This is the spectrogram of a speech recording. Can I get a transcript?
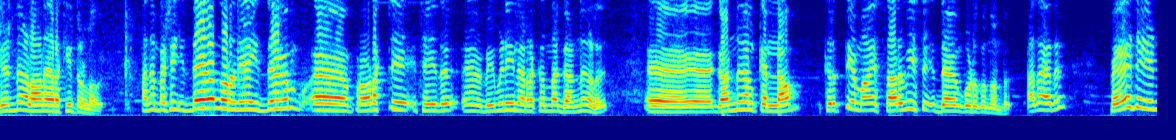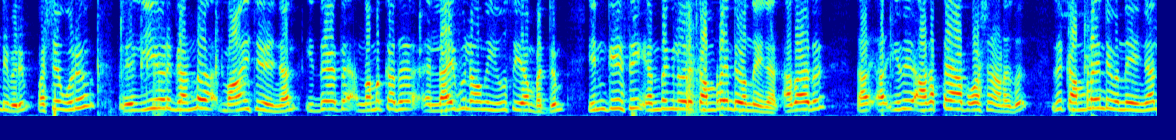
ഗണ്ണുകളാണ് ഇറക്കിയിട്ടുള്ളത്. അത് പക്ഷേ ഇദ്ദേഹം എന്ന് പറഞ്ഞാൽ ഇദ്ദേഹം പ്രോഡക്റ്റ് ചെയ്ത് വിപണിയിൽ ഇറക്കുന്ന ഗണ്ണുകൾ ഗണ്ണുകൾക്കെല്ലാം കൃത്യമായ സർവീസ് ഇദ്ദേഹം കൊടുക്കുന്നുണ്ട്. അതായത് പേ ചെയ്യേണ്ടി വരും. പക്ഷേ ഒരു ഈ ഒരു ഗണ്ണ് വാങ്ങിച്ചു കഴിഞ്ഞാൽ ഇദ്ദേഹത്തെ നമുക്കത് ലൈഫ് ലോങ് യൂസ് ചെയ്യാൻ പറ്റും. ഇൻ കേസ് എന്തെങ്കിലും ഒരു കംപ്ലൈന്റ് വന്നു കഴിഞ്ഞാൽ അതായത് ഇത് അകത്തെ ആ പോർഷനാണിത് ഇത് കംപ്ലൈന്റ് വന്നു കഴിഞ്ഞാൽ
